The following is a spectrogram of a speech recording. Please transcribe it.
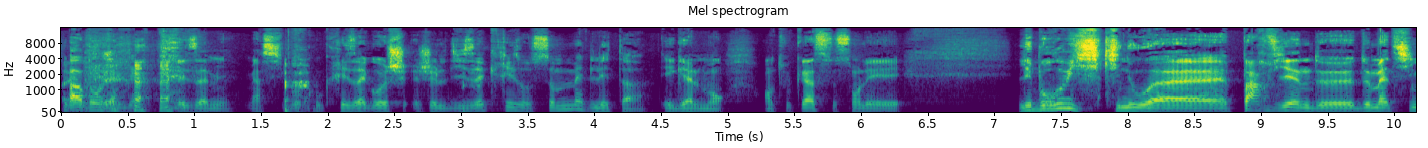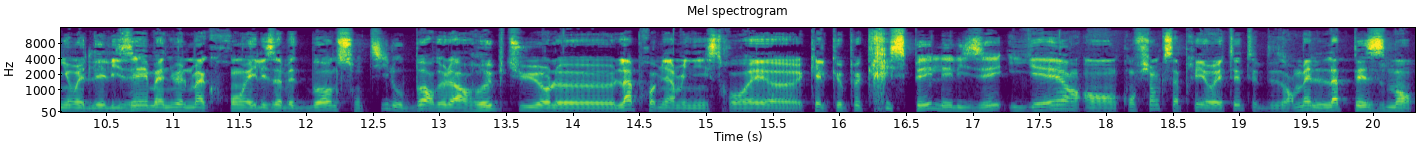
Pardon, Julien. Les amis, merci beaucoup. Crise à gauche, je le disais, crise au sommet de l'État également. En tout cas, ce sont les, bruits qui nous euh, parviennent de, Matignon et de l'Elysée, Emmanuel Macron et Elisabeth Borne sont-ils au bord de la rupture? La Première ministre aurait euh, quelque peu crispé l'Elysée hier en confiant que sa priorité était désormais l'apaisement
